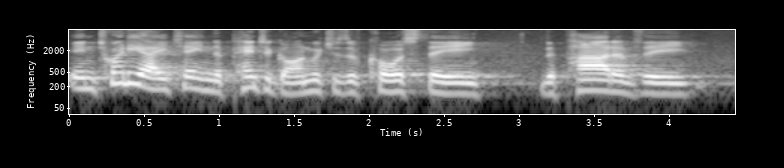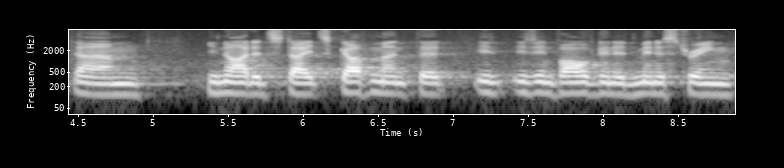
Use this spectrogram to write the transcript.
In 2018, the Pentagon, which is, of course, the, the part of the um, United States government that is involved in administering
